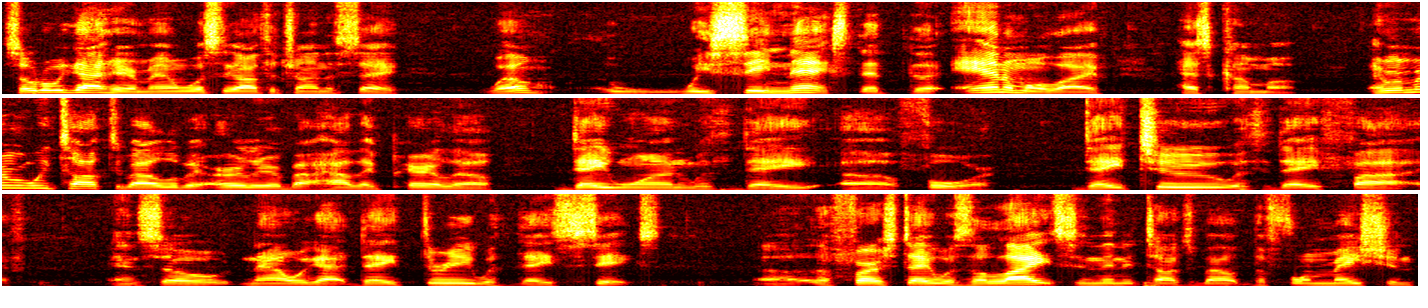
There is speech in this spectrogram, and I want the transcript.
So, what do we got here, man? What's the author trying to say? Well, we see next that the animal life has come up. And remember, we talked about a little bit earlier about how they parallel day one with day uh, four, day two with day five. And so now we got day three with day six. Uh, the first day was the lights, and then it talks about the formation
